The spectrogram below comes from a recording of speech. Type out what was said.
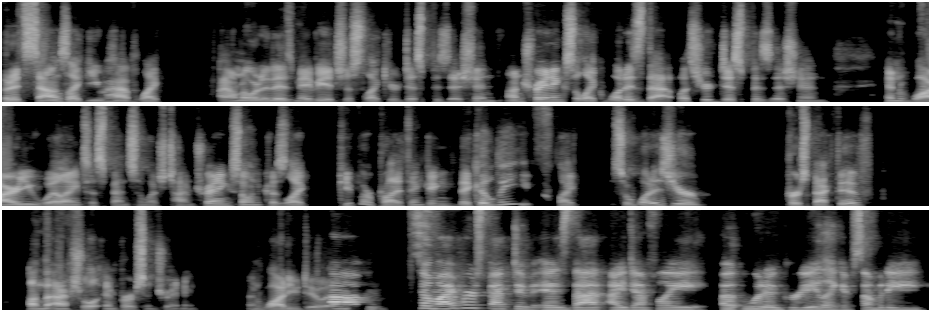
But it sounds like you have like, I don't know what it is. Maybe it's just like your disposition on training. So, like, what is that? What's your disposition? And why are you willing to spend so much time training someone? Because, like, people are probably thinking they could leave. Like, so what is your perspective on the actual in person training? And why do you do it? Um, so my perspective is that I definitely uh, would agree. Like if somebody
